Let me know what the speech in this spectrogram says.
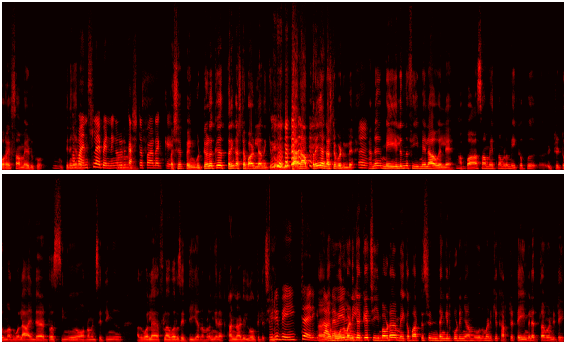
കുറേ സമയം എടുക്കും. പിന്നെ ഞാൻ മനസ്സിലായി പെണ്ണുങ്ങളുടെ ഒരു കഷ്ടപ്പാടൊക്കെ. പക്ഷെ പെൺകുട്ടികൾക്ക് ഇത്രയും കഷ്ടപ്പാടില്ല എനിക്ക് തോന്നുന്നു. കാരണം അത്രയും ഞാൻ കഷ്ടപ്പെട്ടിട്ടുണ്ട്. കാരണം മെയിൽ നിന്ന് ഫീമെയിൽ ആവുമല്ലേ അപ്പൊ ആ സമയത്ത് നമ്മൾ മേക്കപ്പ് ഇട്ടിട്ടും അതുപോലെ അതിന്റെ ഡ്രസ്സിങ് ഓർണമെന്റ് സെറ്റിങ് അതുപോലെ ഫ്ലവർ സെറ്റ് ചെയ്യുക നമ്മൾ ഇങ്ങനെ കണ്ണാടിയിൽ നോക്കിയിട്ട് ചെയ്യും. ഞാൻ മൂന്ന് മണിക്കൊക്കെ ചെയ്യുമ്പോൾ അവിടെ മേക്കപ്പ് ആർട്ടിസ്റ്റ് ഉണ്ടെങ്കിൽ കൂടി ഞാൻ മൂന്ന് മണിക്ക് കറക്റ്റ് ടൈമിൽ എത്താൻ വേണ്ടിയിട്ടേ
